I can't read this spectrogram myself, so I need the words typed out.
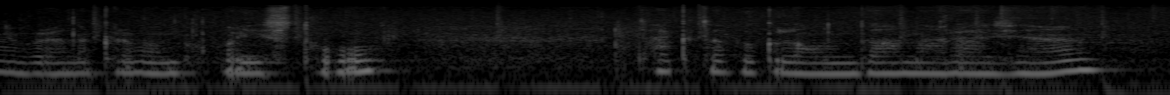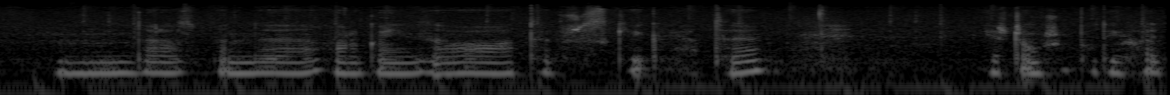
Dobra, nakrywam powoli stół. Tak to wygląda na razie. Mm, Zaraz będę organizowała te wszystkie kwiaty. Jeszcze muszę podjechać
